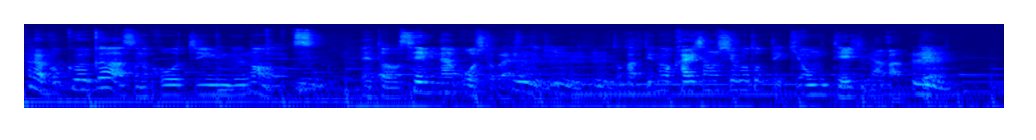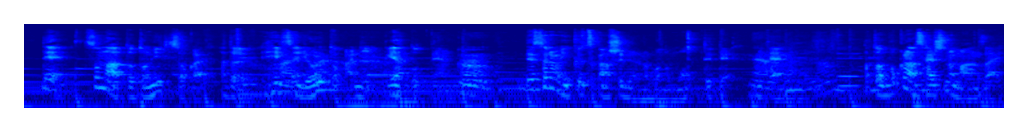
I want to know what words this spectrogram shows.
だから僕がそのコーチングの、えっと、セミナー講師とかやった時とかっていうのは会社の仕事って基本定時に上がって、うんでその後土日とかであと平日の夜とかにやっとったやんか、うん。でそれもいくつかの種類のものを持っててみたいな。あと僕らの最初の漫才。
